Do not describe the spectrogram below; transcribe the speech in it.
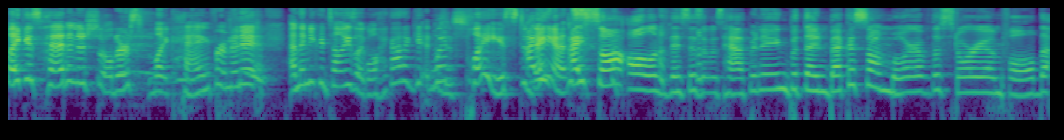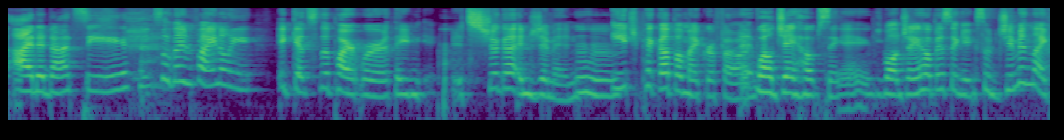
like his head and his shoulders like hang for a minute. And then you can tell he's like, well, I gotta get Which place to I, dance. I saw all of this as it was happening, but then Becca saw more of the story unfold that I did not see. so then finally, it gets to the part where they it's Suga and Jimin Mm-hmm. each pick up a microphone. Well, J Hope singing. while J Hope is singing. So Jimin like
